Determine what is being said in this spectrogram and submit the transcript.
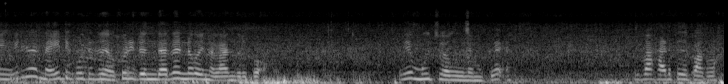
எங்கள் வீட்டில் நைட்டு கூட்டிட்டு கூட்டிகிட்டு வந்தாருன்னா இன்னும் கொஞ்சம் நல்லா இருந்திருக்கும். இதே மூச்சு வாங்குது நமக்கு. இப்போ அடுத்தது பார்க்கலாம்.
